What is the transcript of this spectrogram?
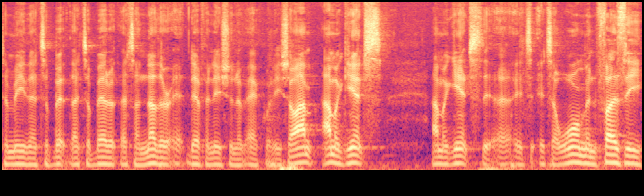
to me, that's a bit, that's a better, that's another e- definition of equity. So I'm, I'm against, I'm against, the, uh, it's, it's a warm and fuzzy,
